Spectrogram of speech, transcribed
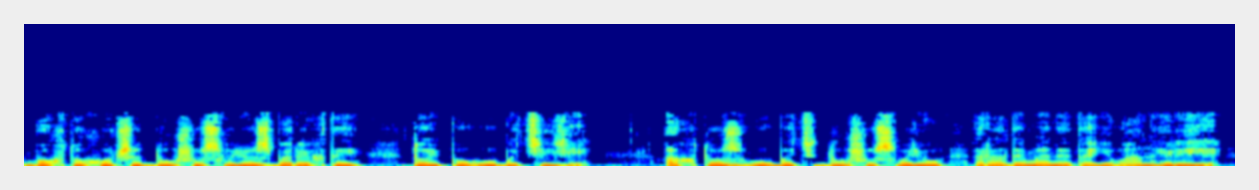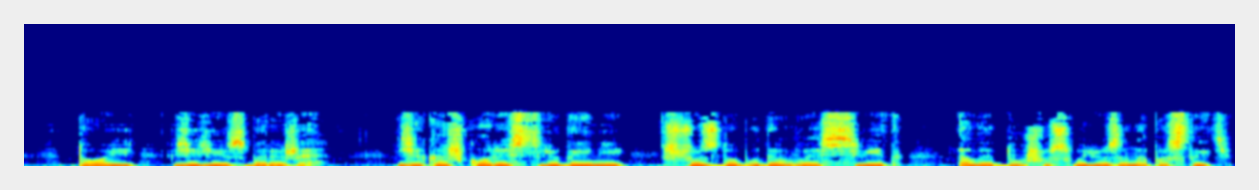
Бо хто хоче душу свою зберегти, той погубить її, а хто згубить душу свою ради мене та Євангелії, той її збереже. Яка ж користь людині, що здобуде весь світ, але душу свою занапастить?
